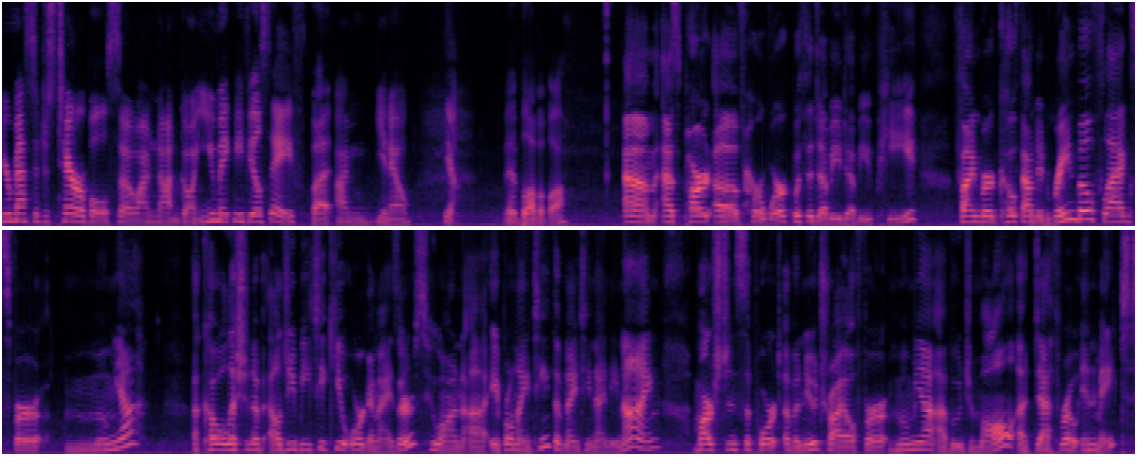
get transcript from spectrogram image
your message is terrible, so I'm not going. You make me feel safe, but I'm, you know, Yeah. uh, blah blah blah. Um, as part of her work with the WWP, Feinberg co founded Rainbow Flags for Mumia, a coalition of LGBTQ organizers who, on uh, April 19th of 1999, marched in support of a new trial for Mumia Abu Jamal, a death row inmate,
